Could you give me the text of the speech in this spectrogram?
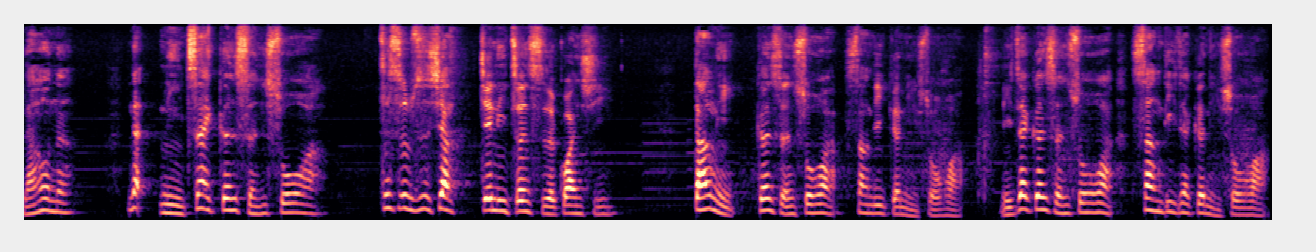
然后呢？那你在跟神说啊，这是不是像建立真实的关系？当你跟神说话，上帝跟你说话；你在跟神说话，上帝在跟你说话。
